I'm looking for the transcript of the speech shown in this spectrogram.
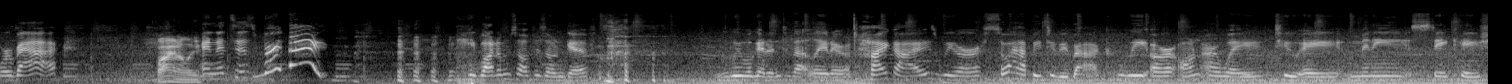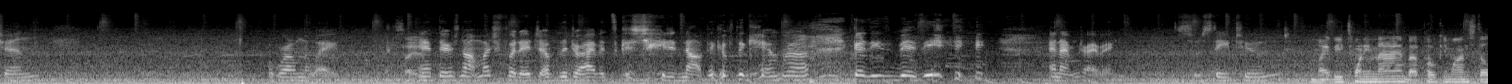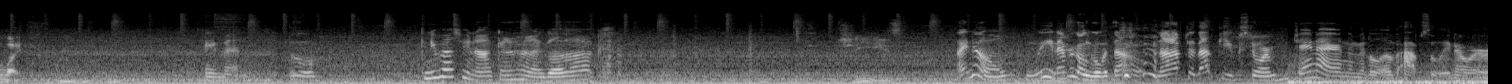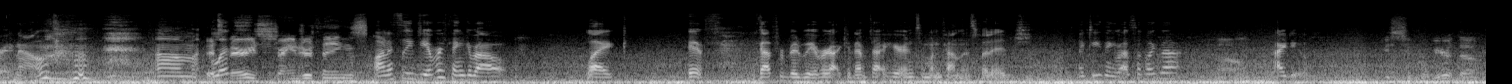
we're back. Finally. And it's his birthday! he bought himself his own gift. we will get into that later. Hi guys, we are so happy to be back. We are on our way to a mini staycation. But we're on the way. Excited. And if there's not much footage of the drive, it's because Jay did not pick up the camera because he's busy. and I'm driving. So stay tuned. Might be 29, but Pokemon's still life. Amen. Ooh. Can you pass me a napkin for my glove box? Jeez. I know. We ain't never gonna go without. Not after that puke storm. Jay and I are in the middle of absolutely nowhere right now. um, It's let's, very Stranger Things. honestly, do you ever think about, like, if, God forbid, we ever got kidnapped out here and someone found this footage? Like, do you think about stuff like that? Oh, I do. it'd be super weird though.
